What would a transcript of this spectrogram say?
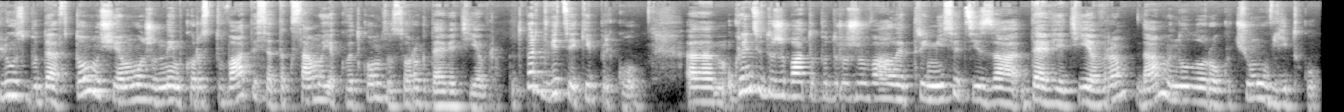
Плюс буде в тому, що я можу ним користуватися так само, як квитком за 49 євро. А тепер дивіться, який прикол. Е, Українці дуже багато подорожували 3 місяці за 9 євро да, минулого року. Чому влітку?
